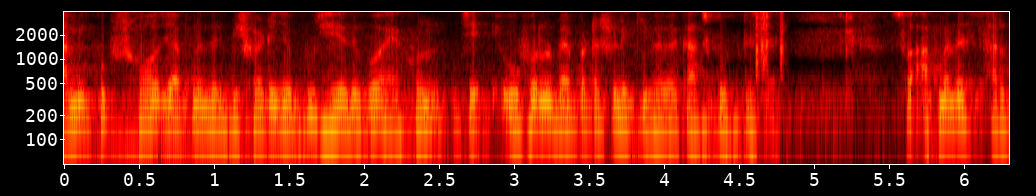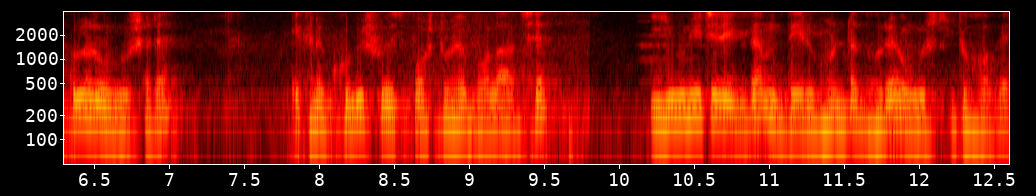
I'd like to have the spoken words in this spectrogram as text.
আমি খুব সহজে আপনাদের বিষয়টিকে বুঝিয়ে দেবো এখন যে ওভারঅল ব্যাপারটা আসলে কীভাবে কাজ করতেছে। সো আপনাদের সার্কুলার অনুসারে এখানে খুবই সুস্পষ্টভাবে বলা আছে, ইউনিটের এক্সাম দেড় ঘণ্টা ধরে অনুষ্ঠিত হবে।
